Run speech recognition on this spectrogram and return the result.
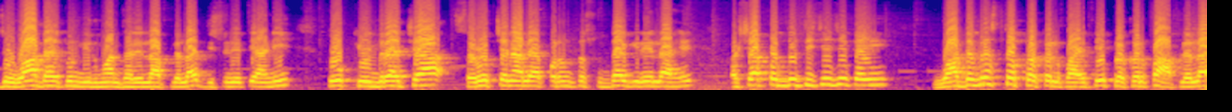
जो वाद आहे तो निर्माण झालेला आपल्याला दिसून येते आणि तो केंद्राच्या सर्वोच्च न्यायालयापर्यंत सुद्धा गेलेला आहे. अशा पद्धतीचे जे काही वादग्रस्त प्रकल्प आहे ते प्रकल्प आपल्याला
